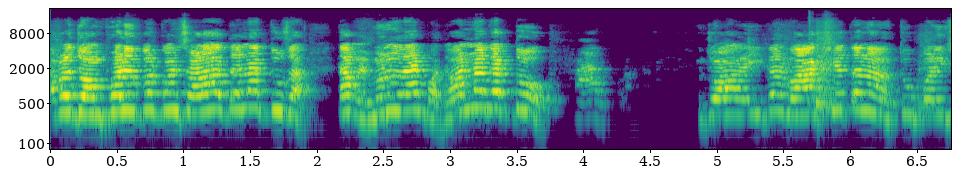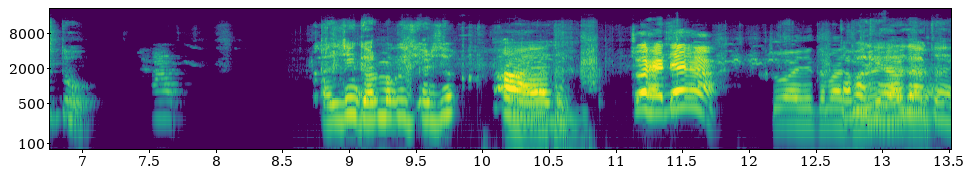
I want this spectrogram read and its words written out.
આપણે જોમફળી ઉપર કોઈ સળાવતો ના તું સા તા ભાઈબંધનું લાઈન ભજવાન ના કરતો. જો ઈ કણ વાગશે તો ને તું પડીશ તો. હા કાલજી ઘરમાં કોઈ ચડજો હા ચો હેડે. જો અહીંયા તમારા ઘેર આવતા.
